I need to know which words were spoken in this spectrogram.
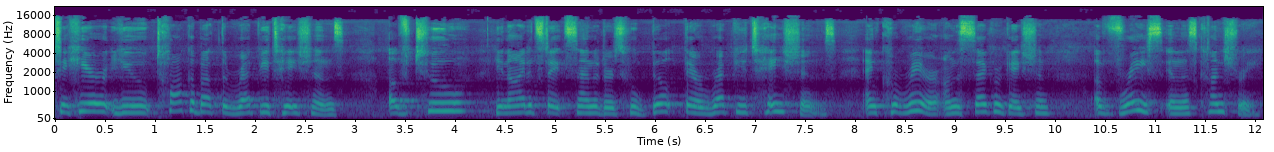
to hear you talk about the reputations of two United States senators who built their reputations and career on the segregation of race in this country.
